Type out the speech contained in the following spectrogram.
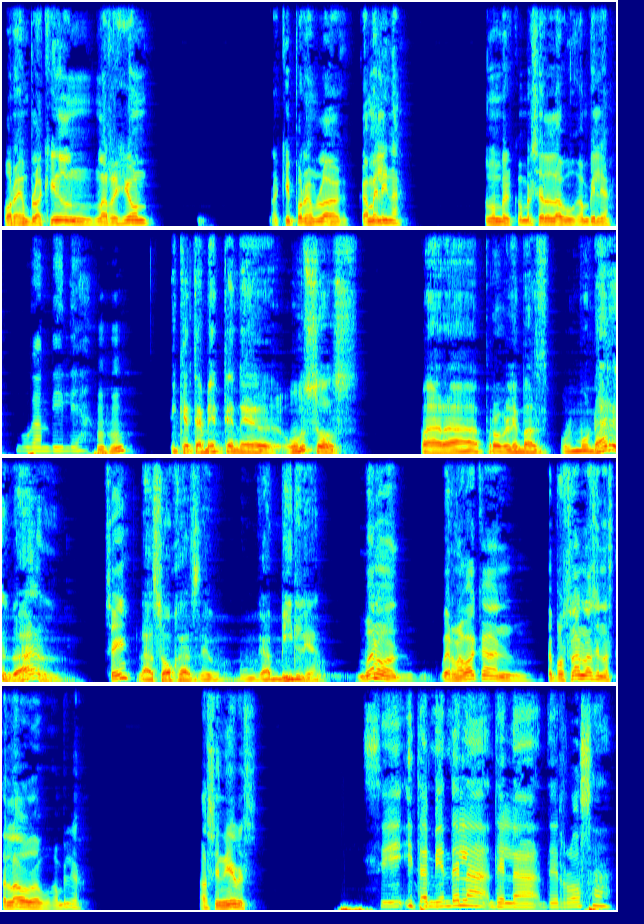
Por ejemplo, aquí en la región, aquí por ejemplo la camelina, su nombre comercial es la bugambilia. Bugambilia. Y que también tiene usos para problemas pulmonares, ¿verdad? Sí. Las hojas de bugambilia. Bueno, Cuernavaca, en Tepoztlán hacen hasta el lado de bugambilia. Hace nieves. Sí, y también de la, de la, de rosa,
